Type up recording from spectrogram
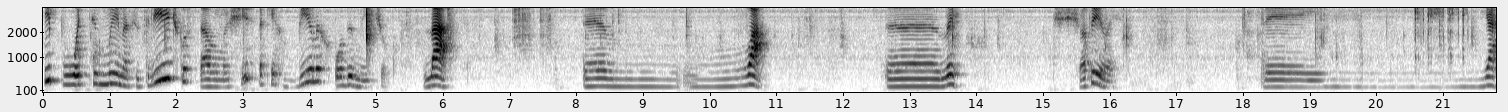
І потім ми на цю трієчку ставимо шість таких білих одиничок. Раз. Два. Три. Чотири. П'ять.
